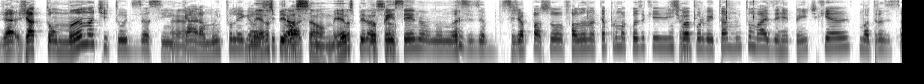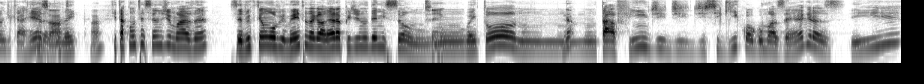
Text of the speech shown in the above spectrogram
já, já tomando atitudes assim. É. Cara, muito legal Menos piração, toque. menos Eu- piração. Eu pensei no, no lance, de, você já passou falando até por uma coisa que a gente Sim. vai aproveitar muito mais de repente, que é uma transição de carreira Exato. também. É? Que tá acontecendo demais, né? Você viu que tem um movimento da galera pedindo demissão. Não, não aguentou, não, não, Não. tá afim de, de, de seguir com algumas regras e.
